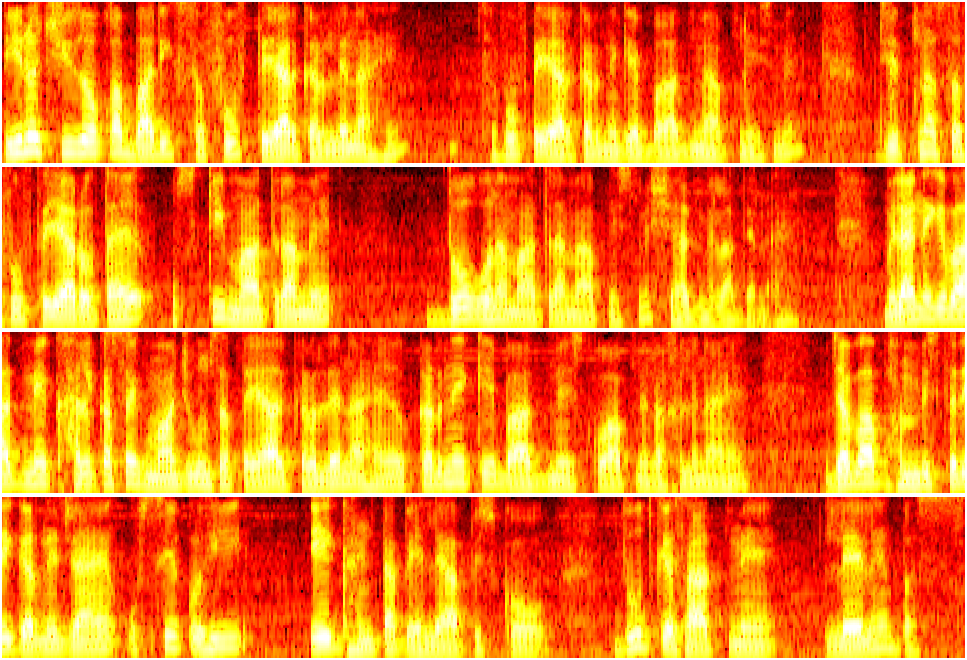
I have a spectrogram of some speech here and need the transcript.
तीनों चीज़ों का बारीक सफ़ूफ तैयार कर लेना है। सफ़ूफ तैयार करने के बाद में आपने इसमें जितना सफ़ूफ तैयार होता है, उसकी मात्रा में, दो गुना मात्रा में आपने इसमें शहद मिला देना है। मिलाने के बाद में एक हल्का सा एक माजून सा तैयार कर लेना है और करने के बाद में इसको आपने रख लेना है। जब आप हम बिस्तरी करने जाएँ, उससे को ही एक घंटा पहले आप इसको दूध के साथ में ले लें बस।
